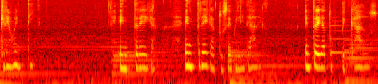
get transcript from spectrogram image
Creo en ti. Entrega, entrega tus debilidades, entrega tus pecados.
